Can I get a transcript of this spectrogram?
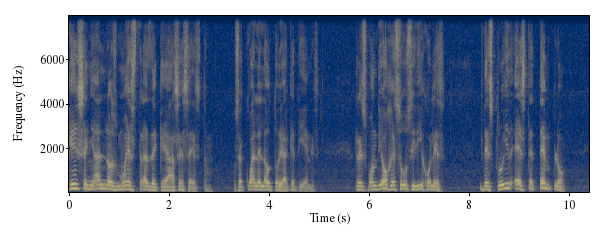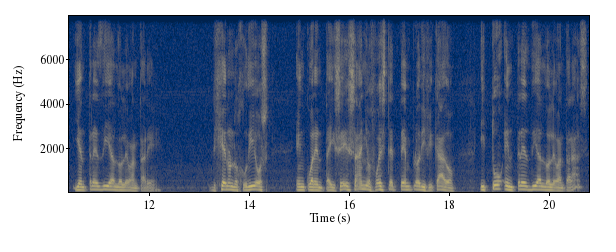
¿qué señal nos muestras de que haces esto? O sea, ¿cuál es la autoridad que tienes? Respondió Jesús y díjoles, destruid este templo y en tres días lo levantaré. Dijeron los judíos, en 46 años fue este templo edificado y tú en tres días lo levantarás.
